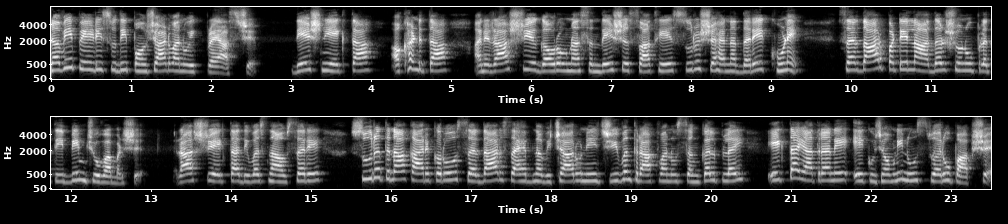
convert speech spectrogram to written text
નવી પેઢી સુધી પહોંચાડવાનો એક પ્રયાસ છે. દેશની એકતા, અખંડતા અને રાષ્ટ્રીય ગૌરવના સંદેશ સાથે સુરત શહેરના દરેક ખૂણે સરદાર પટેલના આદર્શોનું પ્રતિબિંબ જોવા મળશે. રાષ્ટ્રીય એકતા દિવસના અવસરે સુરતના કાર્યકરો સરદાર સાહેબના વિચારોને જીવંત રાખવાનો સંકલ્પ લઈ એકતા યાત્રાને એક ઉજવણીનું સ્વરૂપ આપશે.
